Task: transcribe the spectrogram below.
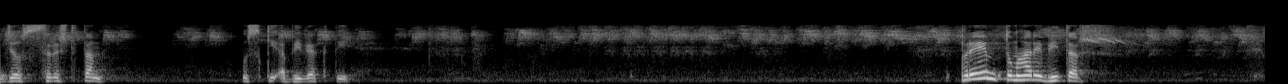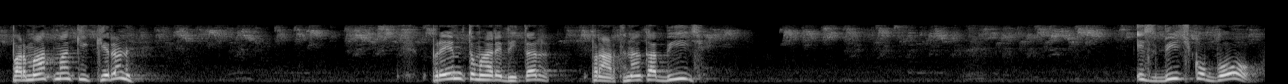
जो श्रेष्ठतम है। उसकी अभिव्यक्ति है। प्रेम तुम्हारे भीतर, परमात्मा की किरण है। प्रेम तुम्हारे भीतर, प्रार्थना का बीज है। इस बीज को बो,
